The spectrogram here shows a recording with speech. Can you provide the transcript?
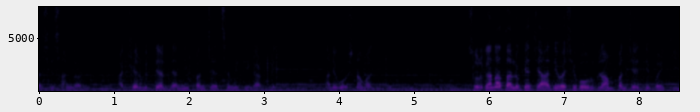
असे सांगत अखेर विद्यार्थ्यांनी पंचायत समिती गाठली आणि घोषणाबाजी केली. सुरगाणा तालुक्याच्या आदिवासी बहुल ग्रामपंचायतीपैकी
